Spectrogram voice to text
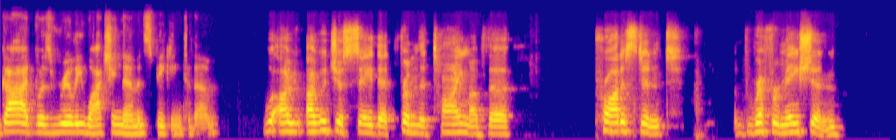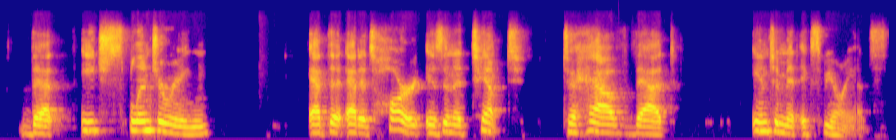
god was really watching them and speaking to them. Well i, I would just say that from the time of the protestant reformation that each splintering at the at its heart is an attempt to have that intimate experience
